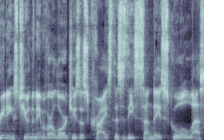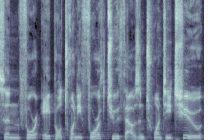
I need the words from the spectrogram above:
Greetings to you in the name of our Lord Jesus Christ. This is the Sunday school lesson for April 24th, 2022.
